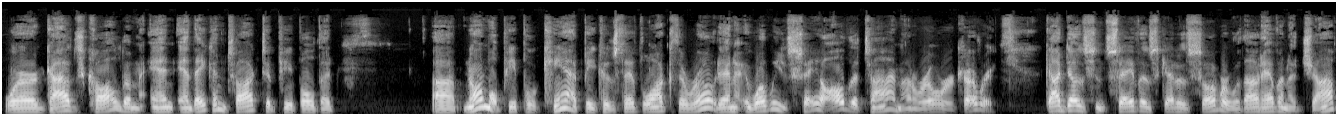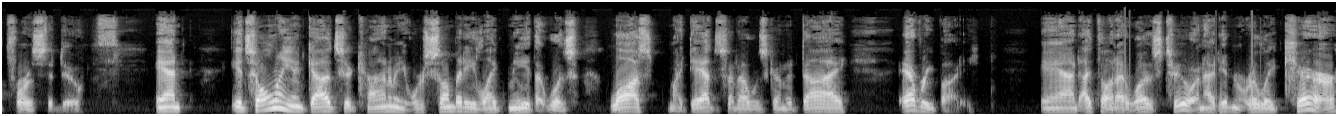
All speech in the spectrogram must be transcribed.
where God's called them and, and they can talk to people that uh, normal people can't because they've walked the road. And what we say all the time on Real Recovery God doesn't save us, get us sober without having a job for us to do. And it's only in God's economy where somebody like me that was lost, my dad said I was going to die, everybody. And I thought I was too, and I didn't really care.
